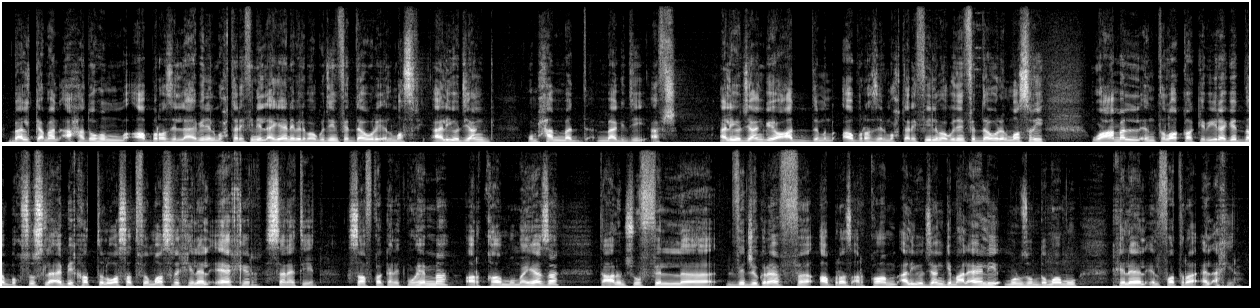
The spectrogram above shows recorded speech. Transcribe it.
بل كمان أحدهم أبرز اللاعبين المحترفين الأجانب اللي موجودين في الدوري المصري أليو ديانج ومحمد مجدي قفشه أليو ديانج يعد من أبرز المحترفين اللي موجودين في الدوري المصري وعمل انطلاقة كبيرة جدا بخصوص لاعبي خط الوسط في مصر خلال آخر سنتين. صفقة كانت مهمة أرقام مميزة. تعالوا نشوف في الفيديو جراف أبرز أرقام أليو ديانج مع الأهلي منذ انضمامه خلال الفترة الأخيرة.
